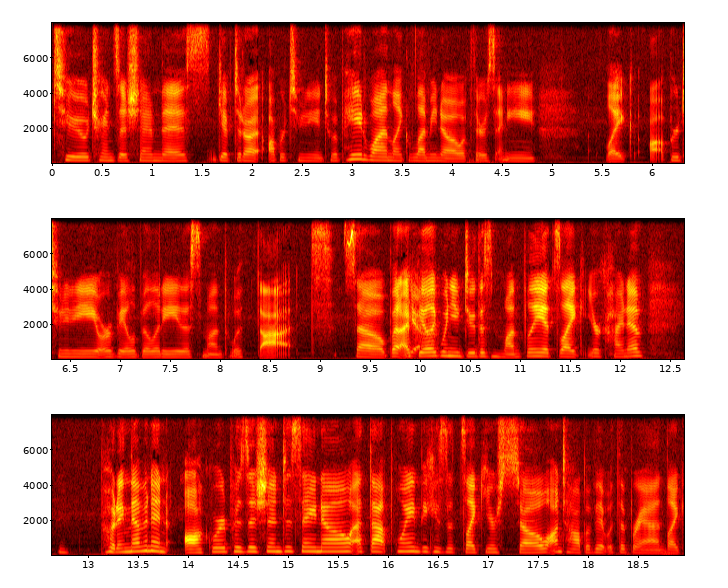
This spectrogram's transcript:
to transition this gifted opportunity into a paid one. Like let me know if there's any like opportunity or availability this month with that. So but i Yeah. feel like when you do this monthly it's like you're kind of putting them in an awkward position to say no at that point because it's like you're so on top of it with the brand. Like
